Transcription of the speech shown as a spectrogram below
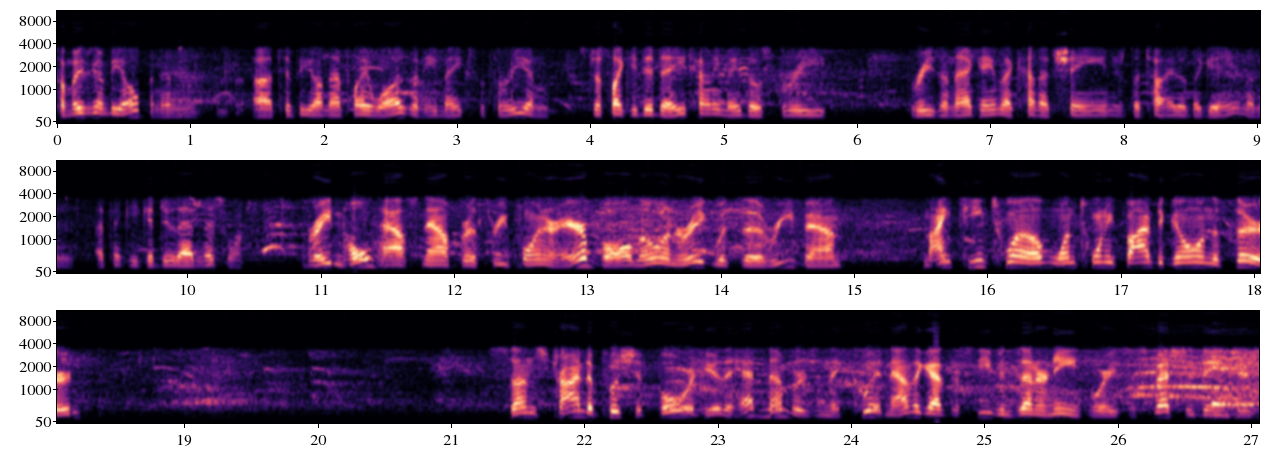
somebody's going to be open, and uh, Tippy on that play was, and he makes the three. And just like he did to A-Town, he made those three threes in that game. That kind of changed the tide of the game, and I think he could do that in this one. Braden Holthouse now for a three-pointer air ball. Owen Rigg with the rebound. 19-12, 125 to go in the third. Suns trying to push it forward here. They had numbers and they quit. Now they got the Stevens underneath where he's especially dangerous.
